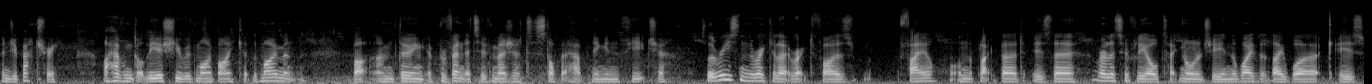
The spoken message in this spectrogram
and your battery. I haven't got the issue with my bike at the moment, but I'm doing a preventative measure to stop it happening in the future. So the reason the regulator rectifiers fail on the Blackbird is they're relatively old technology and the way that they work is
